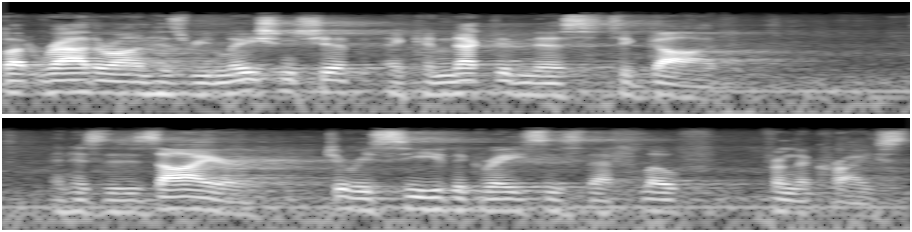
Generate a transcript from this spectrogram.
but rather on his relationship and connectedness to God and his desire to receive the graces that flow from the Christ.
